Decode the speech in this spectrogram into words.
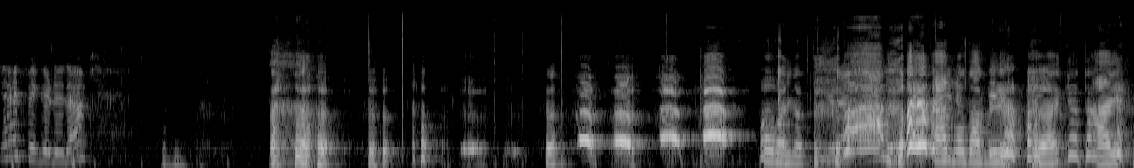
Yeah, I figured it out. oh my god. Ah, I have emerald on me. I can't die. Leave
